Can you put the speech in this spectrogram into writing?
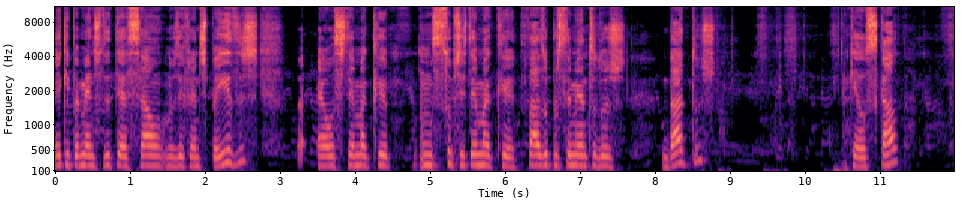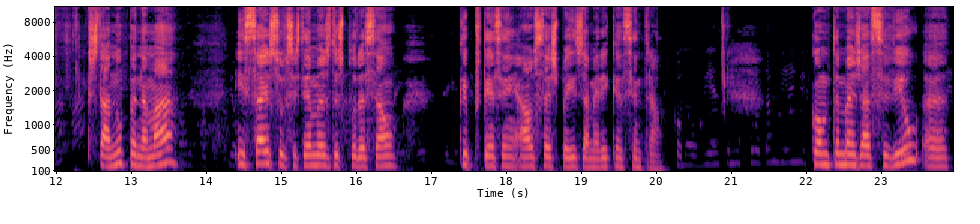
equipamentos de detecção nos diferentes países, é o sistema que um subsistema que faz o processamento dos dados, que é o SCAL, que está no Panamá, e seis subsistemas de exploração que pertencem aos seis países da América Central. Como também já se viu, uh,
